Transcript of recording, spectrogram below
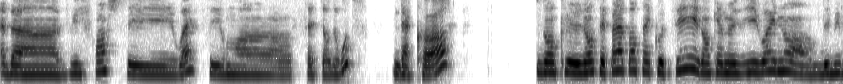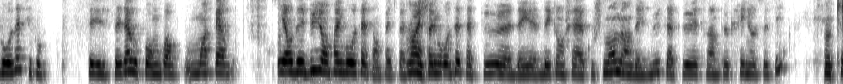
Eh ben, Villefranche, c'est ouais, c'est au moins 7 heures de route. D'accord. Donc, euh, non, c'est pas la porte à côté. Et donc, elle me dit, ouais, non, en début de grossesse, il faut, c'est c'est là où il faut encore moins faire. Et en début et en fin de grossesse, en fait. Parce qu'en fin de grossesse, ça peut euh, dé- déclencher l'accouchement, mais en début, ça peut être un peu craignos aussi. Ok.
